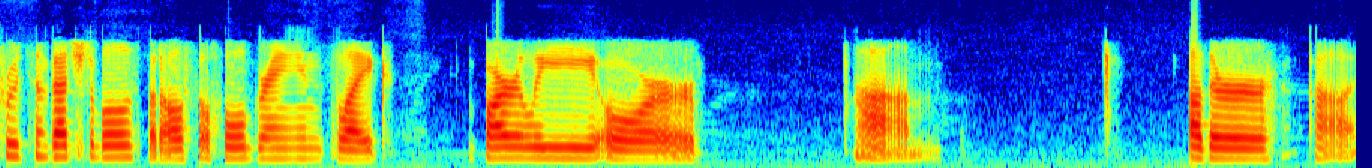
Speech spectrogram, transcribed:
fruits and vegetables, but also whole grains like barley or um, other uh,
